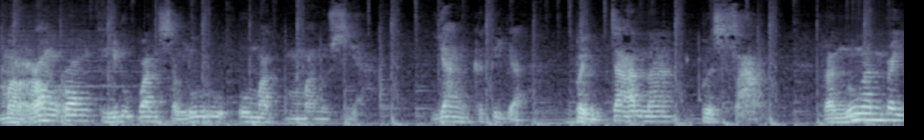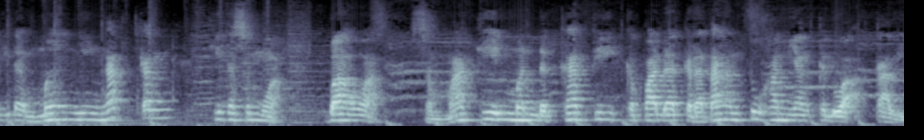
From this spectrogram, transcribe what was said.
merongrong kehidupan seluruh umat manusia. Yang ketiga, bencana besar. Renungan baik kita mengingatkan kita semua bahwa semakin mendekati kepada kedatangan Tuhan yang kedua kali,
